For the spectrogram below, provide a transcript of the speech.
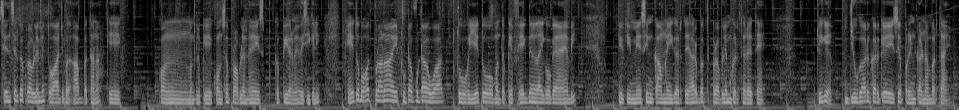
सेंसर का प्रॉब्लम है तो आज आप बताना कि कौन मतलब कि कौन सा प्रॉब्लम है इस कपियर में बेसिकली ये तो बहुत पुराना ये टूटा फूटा हुआ तो ये तो मतलब कि फेंक देने लायक हो गया है अभी। क्योंकि मशीन काम नहीं करते, हर वक्त प्रॉब्लम करते रहते हैं। ठीक है? जुगाड़ करके इसे प्रिंट करना पड़ता है।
